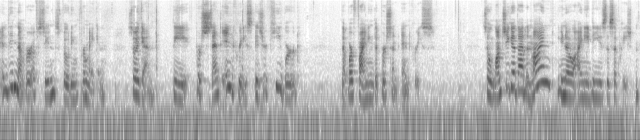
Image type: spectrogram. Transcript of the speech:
in the number of students voting for Megan? So again, the percent increase is your keyword that we're finding the percent increase. So once you get that in mind, you know I need to use this equation.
